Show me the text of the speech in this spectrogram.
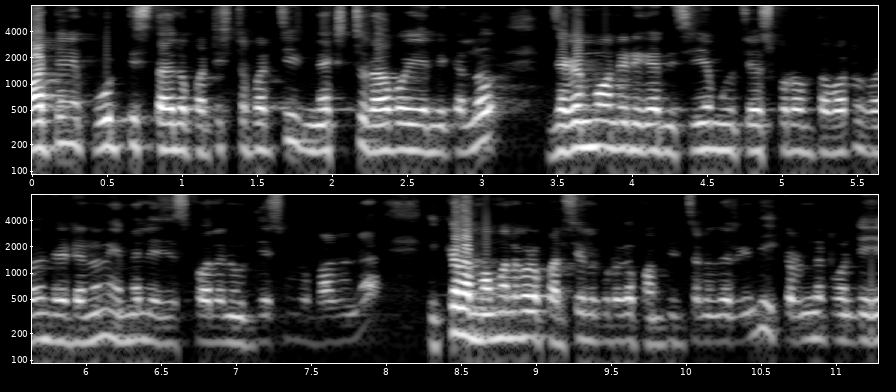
పార్టీని పూర్తి స్థాయిలో పటిష్టపరిచి నెక్స్ట్ రాబోయే ఎన్నికల్లో జగన్మోహన్ రెడ్డి గారిని సీఎం చేసుకోవడంతో పాటు గోవింద్ రెడ్డి ఎమ్మెల్యే చేసుకోవాలనే ఉద్దేశంలో భాగంగా ఇక్కడ మమ్మల్ని కూడా పరిశీలకుడుగా పంపించడం జరిగింది. ఇక్కడ ఉన్నటువంటి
